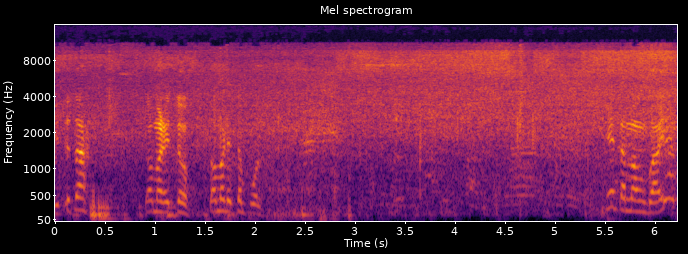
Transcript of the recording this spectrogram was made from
dito ta. Tama dito. Tama dito pool. Yan tamang bayan.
